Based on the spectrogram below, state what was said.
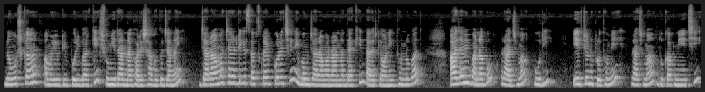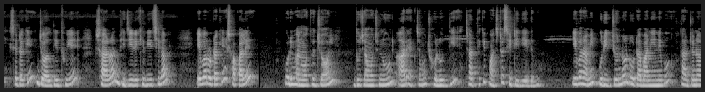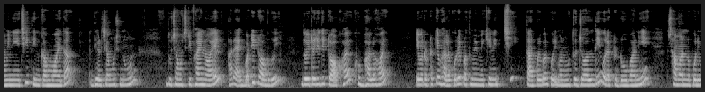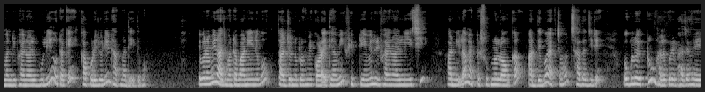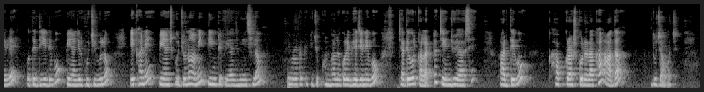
নমস্কার, আমার ইউটিউব পরিবারকে সুমির রান্নাঘরে স্বাগত জানাই। যারা আমার চ্যানেলটিকে সাবস্ক্রাইব করেছেন এবং যারা আমার রান্না দেখেন, তাদেরকে অনেক ধন্যবাদ। আজ আমি বানাবো রাজমা পুরি। এর জন্য প্রথমে রাজমা দু কাপ নিয়েছি, সেটাকে জল দিয়ে ধুয়ে সারা রাত ভিজিয়ে রেখে দিয়েছিলাম। এবার ওটাকে সকালে পরিমাণ মতো জল, দু চামচ নুন আর এক চামচ হলুদ দিয়ে চার থেকে পাঁচটা সিটি দিয়ে দেবো। এবার আমি পুরীর জন্য ডোটা বানিয়ে নেব। তার জন্য আমি নিয়েছি তিন কাপ ময়দা দেড় চামচ নুন, দু চামচ রিফাইন অয়েল আর এক বাটি টক দই। দইটা যদি টক হয়, খুব ভালো হয়। এবার ওটাকে ভালো করে প্রথমে মেখে নিচ্ছি। তারপর এবার পরিমাণ মতো জল দিয়ে ওর একটা ডো বানিয়ে সামান্য পরিমাণ রিফাইন অয়েল বুলিয়ে ওটাকে কাপড়ে জড়িয়ে ঢাকনা দিয়ে দেবো। এবার আমি রাজমাটা বানিয়ে নেব। তার জন্য প্রথমে কড়াইতে আমি ফিফটি এমএল রিফাইন অয়েল নিয়েছি। আর নিলাম একটা শুকনো লঙ্কা আর দেবো এক চামচ সাদা জিরে। ওগুলো একটু ভালো করে ভাজা হয়ে এলে ওতে দিয়ে দেবো পেঁয়াজের কুচিগুলো। এখানে পেঁয়াজ কুচোনো আমি তিনটে পেঁয়াজ নিয়েছিলাম। এবার ওটাকে কিছুক্ষণ ভালো করে ভেজে নেব যাতে ওর কালারটা চেঞ্জ হয়ে আসে। আর দেব হাফ ক্রাশ করে রাখা আদা দু চামচ।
